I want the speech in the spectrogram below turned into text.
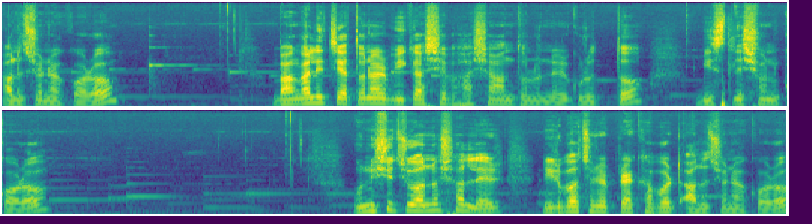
আলোচনা করো। বাঙালি চেতনার বিকাশে ভাষা আন্দোলনের গুরুত্ব বিশ্লেষণ করো। উনিশশো চুয়ান্ন সালের নির্বাচনের প্রেক্ষাপট আলোচনা করো।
